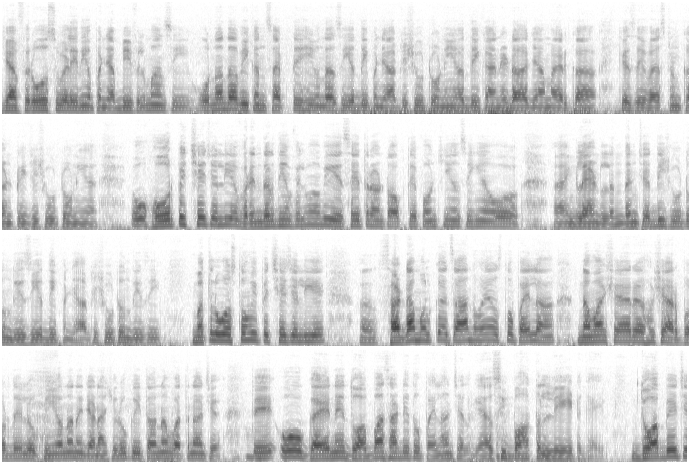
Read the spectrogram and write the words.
ਜਾਂ ਫਿਰ ਉਸ ਵੇਲੇ ਦੀਆਂ ਪੰਜਾਬੀ ਫਿਲਮਾਂ ਸੀ ਉਹਨਾਂ ਦਾ ਵੀ ਕਨਸੈਪਟ ਇਹੀ ਹੁੰਦਾ ਸੀ ਅੱਧੀ ਪੰਜਾਬ 'ਚ ਸ਼ੂਟ ਹੋਣੀ ਆ ਅੱਧੀ ਕੈਨੇਡਾ ਜਾਂ ਅਮਰੀਕਾ ਕਿਸੇ ਵੈਸਟਰਨ ਕੰਟਰੀ 'ਚ ਸ਼ੂਟ ਹੋਣੀ ਆ। ਉਹ ਹੋਰ ਪਿੱਛੇ ਚੱਲੀਏ ਵਰਿੰਦਰ ਦੀਆਂ ਫਿਲਮਾਂ ਵੀ ਇਸੇ ਤਰ੍ਹਾਂ ਟੌਪ ਤੇ ਪਹੁੰਚੀਆਂ ਸੀਗੀਆਂ ਉਹ ਇੰਗਲੈਂਡ ਲੰਡਨ 'ਚ ਅੱਧੀ ਸ਼ੂਟ ਹੁੰਦੀ ਸੀ ਅੱਧੀ ਪੰਜਾਬ 'ਚ ਸ਼ੂਟ ਹੁੰਦੀ ਸੀ। ਮਤਲਬ ਉਸ ਤੋਂ ਵੀ ਪਿੱਛੇ ਚੱਲੀਏ ਸਾਡਾ ਮੁਲਕ ਆਜ਼ਾਦ ਹੋਇਆ ਉਸ ਤੋਂ ਪਹਿਲਾਂ ਨਵਾਂ ਸ਼ਹਿਰ ਹੁਸ਼ਿਆਰਪੁਰ ਦੇ ਲੋਕੀ ਆ, ਉਹਨਾਂ ਨੇ ਜਾਣਾ ਸ਼ੁਰੂ ਕੀਤਾ ਉਹਨਾਂ ਵਤਨਾਂ 'ਚ। ਤੇ ਉਹ ਗਏ ਨੇ ਦੁਆਬਾ ਸਾਡੇ ਤੋਂ ਪਹਿਲਾਂ ਚੱਲ ਗਿਆ। ਅਸੀਂ ਬਹੁਤ ਲੇਟ ਗਏ। ਦੁਆਬੇ 'ਚ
